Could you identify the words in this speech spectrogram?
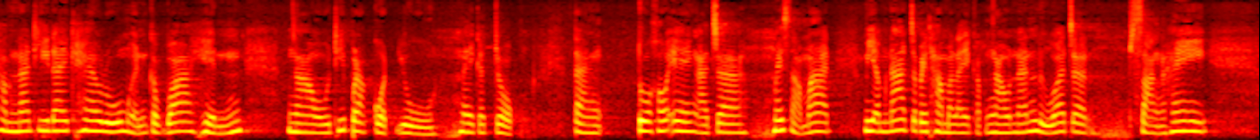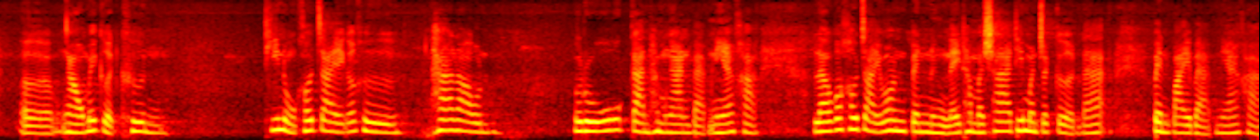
ทำหน้าที่ได้แค่รู้เหมือนกับว่าเห็นเงาที่ปรากฏอยู่ในกระจก แต่ ตัวเขาเองอาจจะไม่สามารถมีอำนาจจะไปทำอะไรกับเงานั้น หรือว่าจะสั่งให้เเงาไม่เกิดขึ้น ที่หนูเข้าใจก็คือถ้าเรารู้การทำงานแบบนี้ค่ะ แล้วก็เข้าใจว่ามันเป็นหนึ่งในธรรมชาติที่มันจะเกิดและเป็นไปแบบนี้ค่ะ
